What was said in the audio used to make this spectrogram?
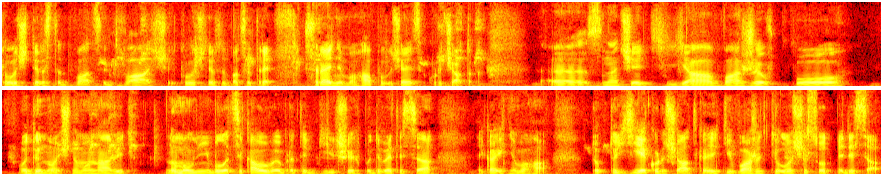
Кіло 422 чи кіло 423. Середня вага, виходить, курчаток. Значить, я важив по одиночному навіть. Ну, мені було цікаво вибрати більших, подивитися, яка їхня вага. Тобто є курчатка, які важать кіло 650,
